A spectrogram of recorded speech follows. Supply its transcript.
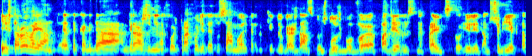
И второй вариант – это когда граждане находят, проходят эту самую альтернативную гражданскую службу в подведомственных правительству или там субъектов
